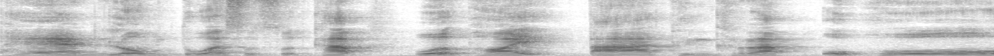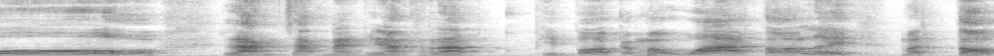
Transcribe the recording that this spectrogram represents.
แผนลงตัวสุดๆครับ Workpoint ตาถึงครับ โอ้โห หลังจากนั้นพี่น้องครับ พี่ปอกับมาวาต่อเลย มาตอบ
